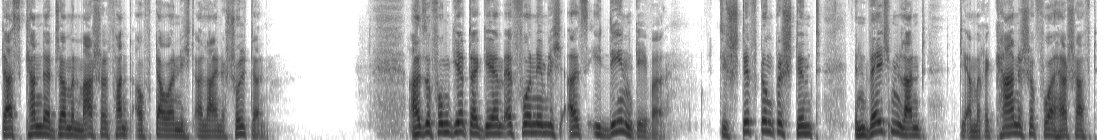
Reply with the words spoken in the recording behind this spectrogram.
Das kann der German Marshall Fund auf Dauer nicht alleine schultern. Also fungiert der GMF vornehmlich als Ideengeber. Die Stiftung bestimmt, in welchem Land die amerikanische Vorherrschaft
